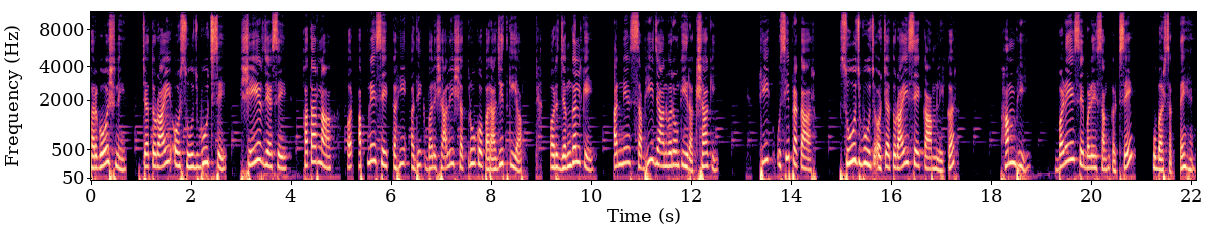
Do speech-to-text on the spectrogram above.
खरगोश ने चतुराई और सूझबूझ से शेर जैसे खतरनाक और अपने से कहीं अधिक बलशाली शत्रु को पराजित किया और जंगल के अन्य सभी जानवरों की रक्षा की, ठीक उसी प्रकार सूझबूझ और चतुराई से काम लेकर हम भी बड़े से बड़े संकट से उबर सकते हैं।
